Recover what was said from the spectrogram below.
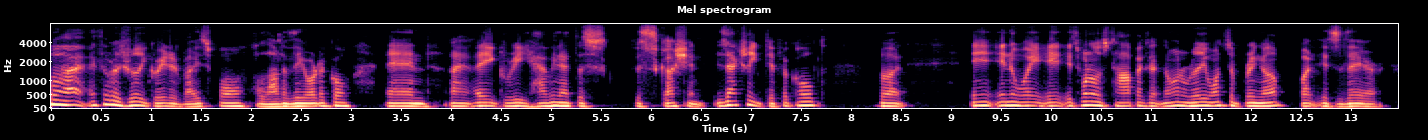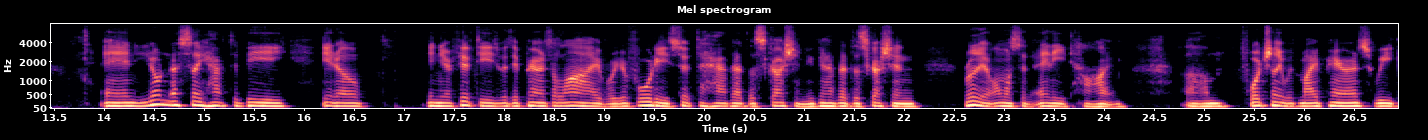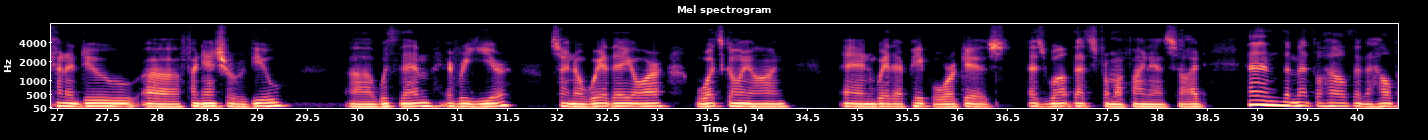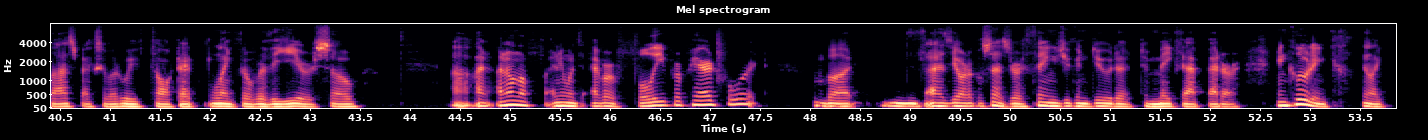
Well, I, I, thought it was really great advice, Paul. A lot of the article, and I, I agree. Having that dis- discussion is actually difficult, but in, in a way, it, it's one of those topics that no one really wants to bring up, but it's there, and you don't necessarily have to be, you know, in your 50s with your parents alive or your 40s to, to have that discussion. You can have that discussion really almost at any time. Um, fortunately, with my parents, we kind of do a financial review uh, with them every year. So I know where they are, what's going on, and where their paperwork is as well. That's from a finance side. And the mental health and the health aspects of it, we've talked at length over the years. So uh, I, I don't know if anyone's ever fully prepared for it, but as the article says, there are things you can do to, to make that better, including you know, like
